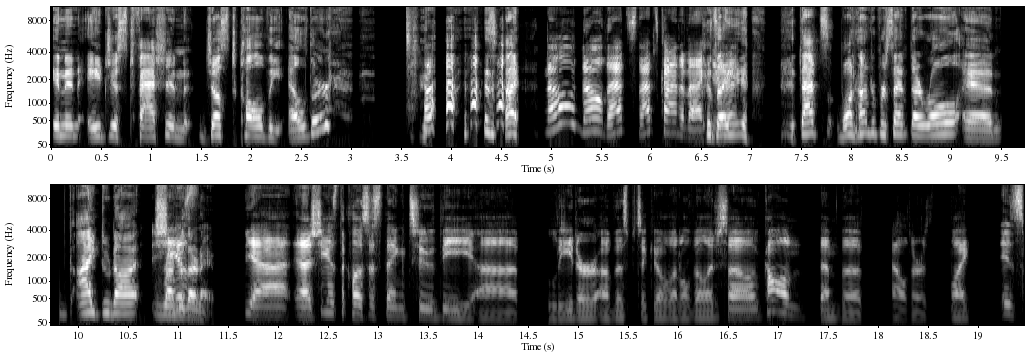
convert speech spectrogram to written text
in an ageist fashion just call the elder. Because no, no, that's that's kind of I, accurate. that's 100% their role, and I do not She remember is- their name. Yeah, uh, she is the closest thing to the uh, leader of this particular little village, so calling them the elders like is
